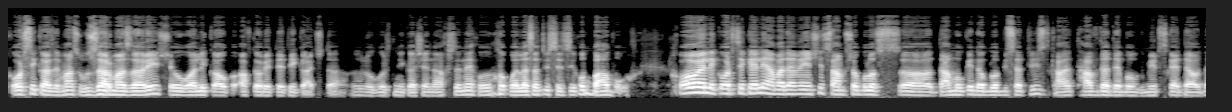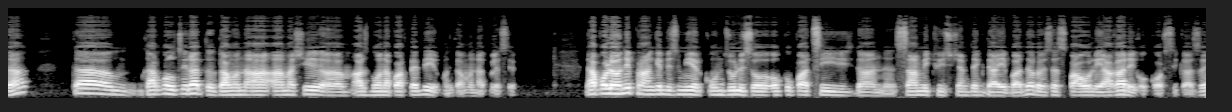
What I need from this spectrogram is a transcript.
კორსიკაზე მას უზარმაზარი შეუვალი ავტორიტეტი გაჩნდა. როგორც ნიკა შენახსენე, ყველასათვის ეს იყო ბაბუ. ყოველი კორსიკელი ამ ადამიანში სამშობლოს დამოუკიდებლობისათვის თავდადებულ გმირს ხედავდა და გარკვეულწილად ამაში არც ბონაპარტები იყვნენ გამონაკლისები. ნაპოლეონი ფრანგების მიერ კონძულის ოკუპაციიდან 3 თვის შემდეგ დაიბადა, როდესაც პაოლი აღარ იყო კორსიკაზე.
